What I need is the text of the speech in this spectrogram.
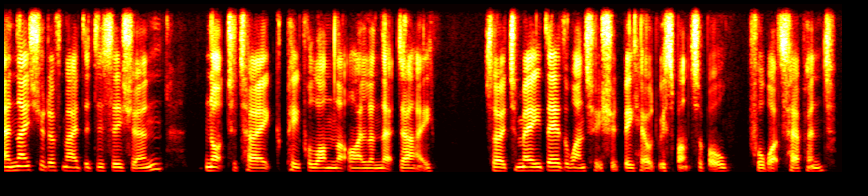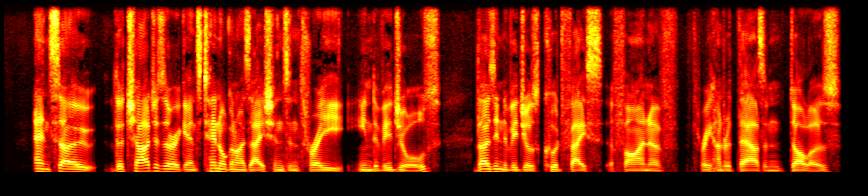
and they should have made the decision not to take people on the island that day. So, to me, they're the ones who should be held responsible for what's happened. And so the charges are against 10 organisations and three individuals. Those individuals could face a fine of $300,000.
